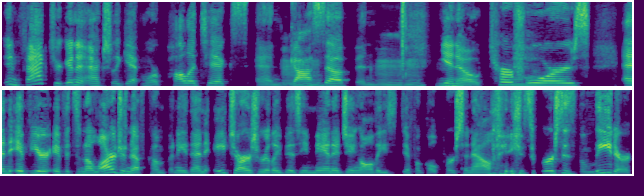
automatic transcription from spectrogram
In fact, you're going to actually get more politics and Mhm. gossip and Mhm. you know turf Yeah. wars and if you're if it's in a large enough company then hr is really busy managing all these difficult personalities versus the leader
